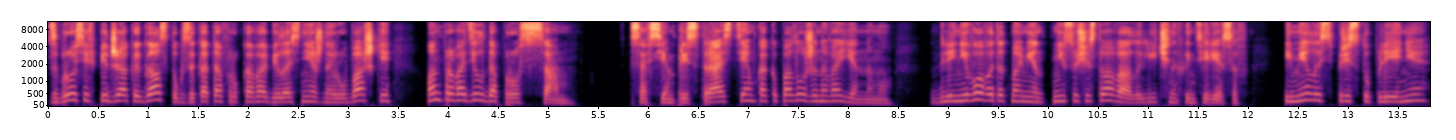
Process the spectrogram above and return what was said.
Сбросив пиджак и галстук, закатав рукава белоснежной рубашки, он проводил допрос сам. Со всем пристрастием, как и положено военному. Для него в этот момент не существовало личных интересов. Имелось преступление,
